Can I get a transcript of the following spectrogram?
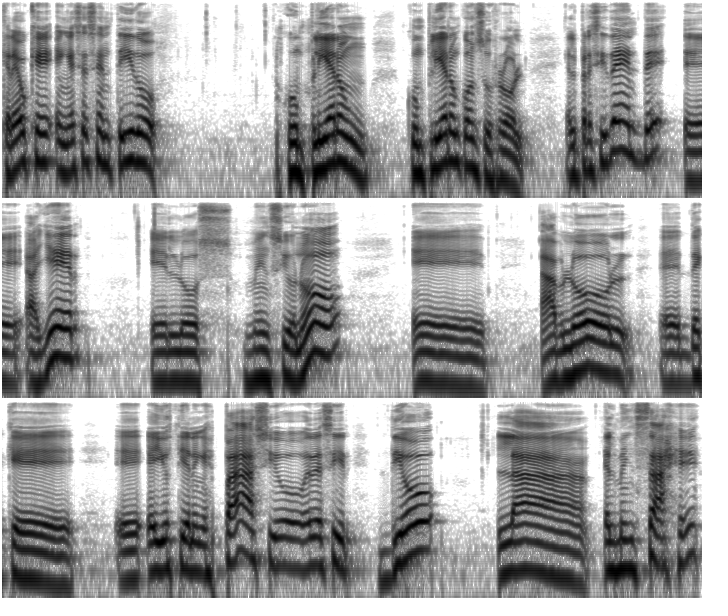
creo que en ese sentido cumplieron, cumplieron con su rol. El presidente eh, ayer eh, los mencionó, eh, habló de que ellos tienen espacio, es decir, dio la, el mensaje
